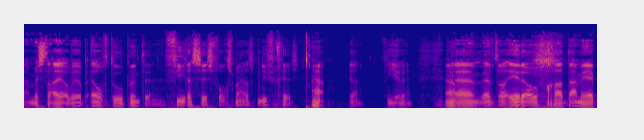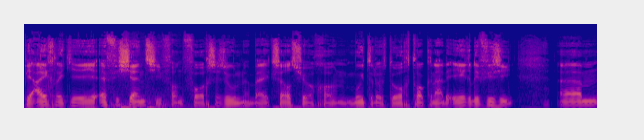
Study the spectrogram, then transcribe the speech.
Daarmee sta je alweer op 11 doelpunten. Vier assists volgens mij, als ik me niet vergis. Ja. Ja, vier hè? Ja. Eh, we hebben het al eerder over gehad. Daarmee heb je eigenlijk je, je efficiëntie van vorig seizoen bij Excelsior gewoon moeiteloos doorgetrokken naar de eredivisie. Ehm,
